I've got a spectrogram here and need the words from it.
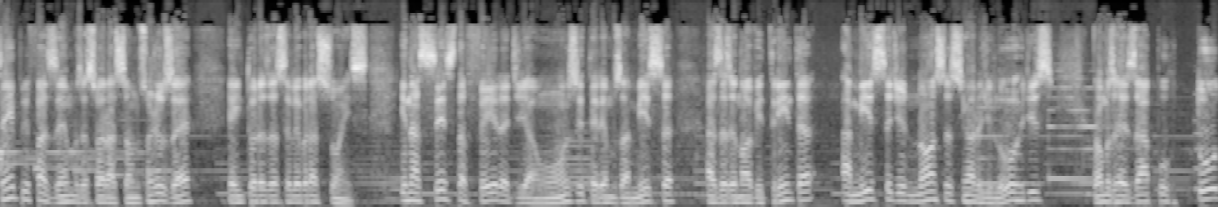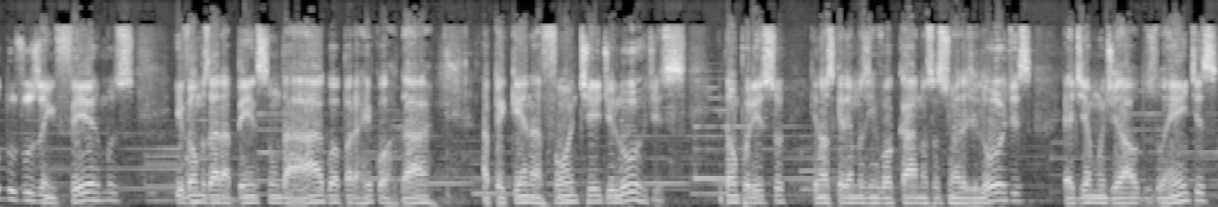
sempre fazemos essa oração de São José em todas as celebrações. E na sexta-feira, dia 11, teremos a missa às 19h30 a missa de Nossa Senhora de Lourdes. Vamos rezar por todos os enfermos e vamos dar a bênção da água para recordar a pequena fonte de Lourdes. Então, por isso que nós queremos invocar Nossa Senhora de Lourdes, é Dia Mundial dos Doentes.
